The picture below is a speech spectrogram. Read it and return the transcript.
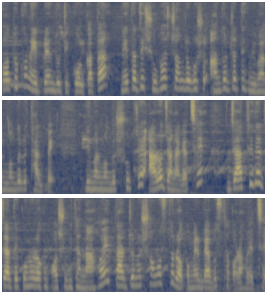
ততক্ষণ এই প্লেন দুটি কলকাতা, নেতাজি সুভাষচন্দ্র বসু আন্তর্জাতিক বিমানবন্দরে থাকবে। বিমানবন্দর সূত্রে আরও জানা গেছে, যাত্রীদের যাতে কোনো রকম অসুবিধা না হয়, তার জন্য সমস্ত রকমের ব্যবস্থা করা হয়েছে।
